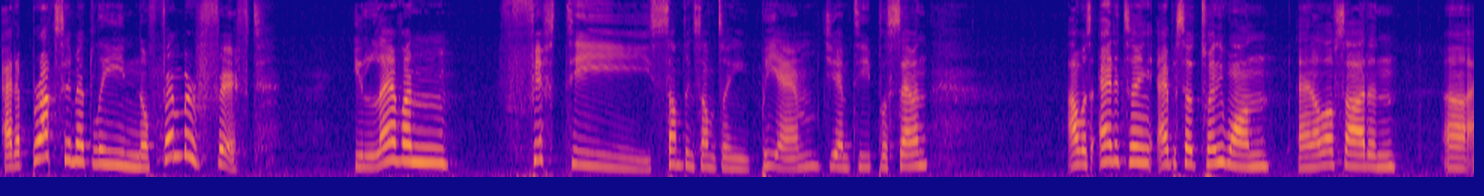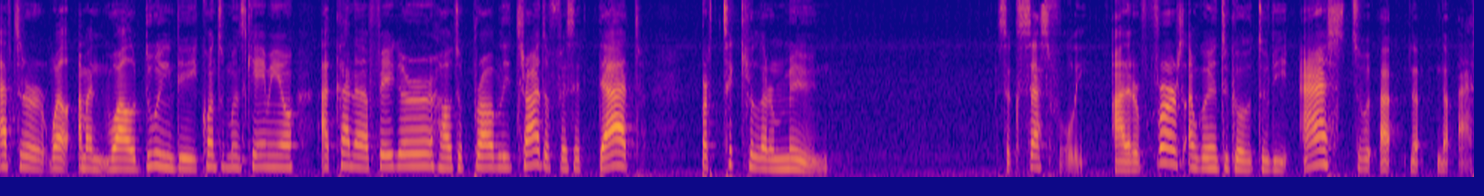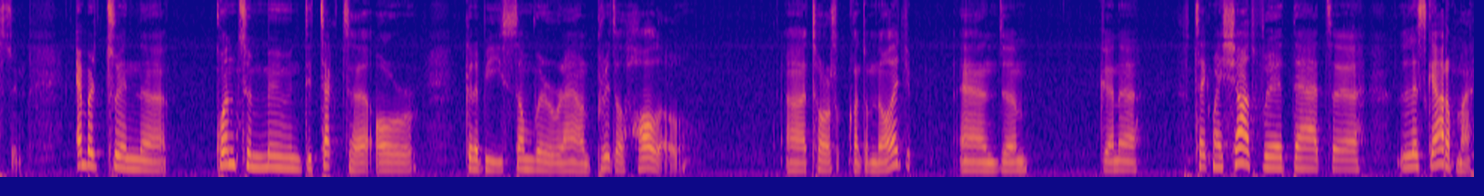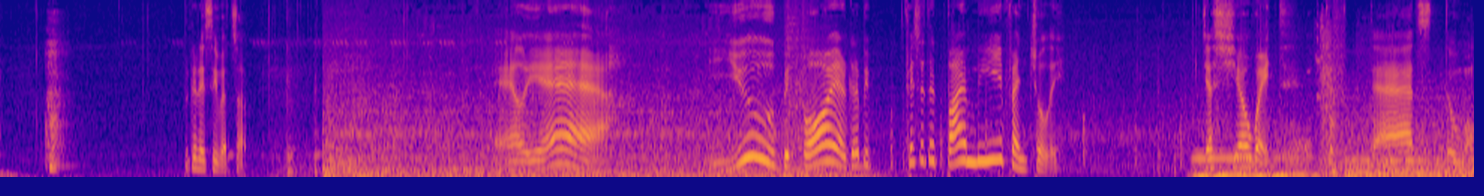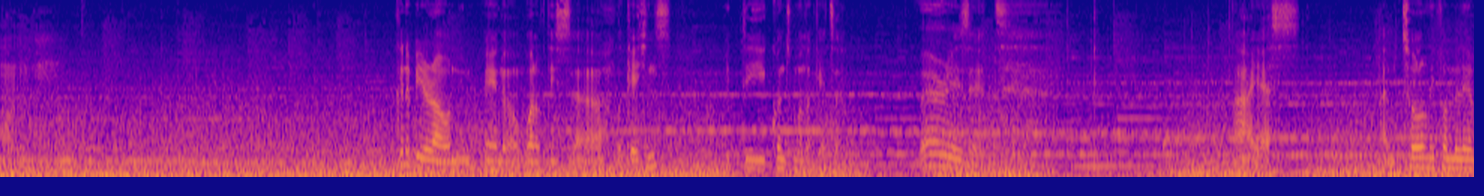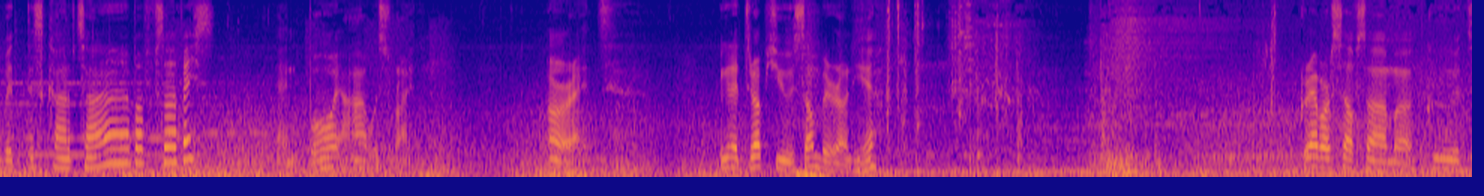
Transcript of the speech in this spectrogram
At approximately November 5th, 11:50 something something p.m. GMT plus 7, I was editing episode 21 and all of a sudden uh, after well I mean while doing the Quantum Moons cameo, I kind of figure how to probably try to visit that particular moon successfully. Either first I'm going to go to the Astro uh, no, not Astron, Ember Twin uh, Quantum Moon detector or gonna be somewhere around Brittle Hollow uh, towards quantum knowledge and um, gonna take my shot with that uh, little scout of mine. We're gonna see what's up. Hell yeah! You, big boy, are gonna be visited by me eventually. Just you wait. That's the one. Gonna be around, you know, one of these uh, locations with the quantum locator. Where is it? Ah, yes. I'm totally familiar with this kind of type of surface. And boy, I was right. Alright. We're gonna drop you somewhere around here. Grab ourselves some uh, good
